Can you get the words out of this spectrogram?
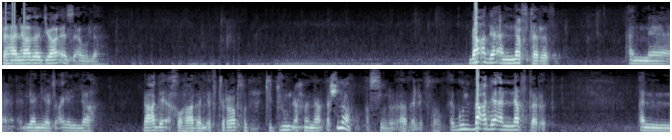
فهل هذا جائز أو لا؟ بعد أن نفترض أن لن يجعل الله بعد أخو هذا الافتراض تدرون إحنا ناقشنا أصل هذا الافتراض؟ أقول بعد أن نفترض أن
